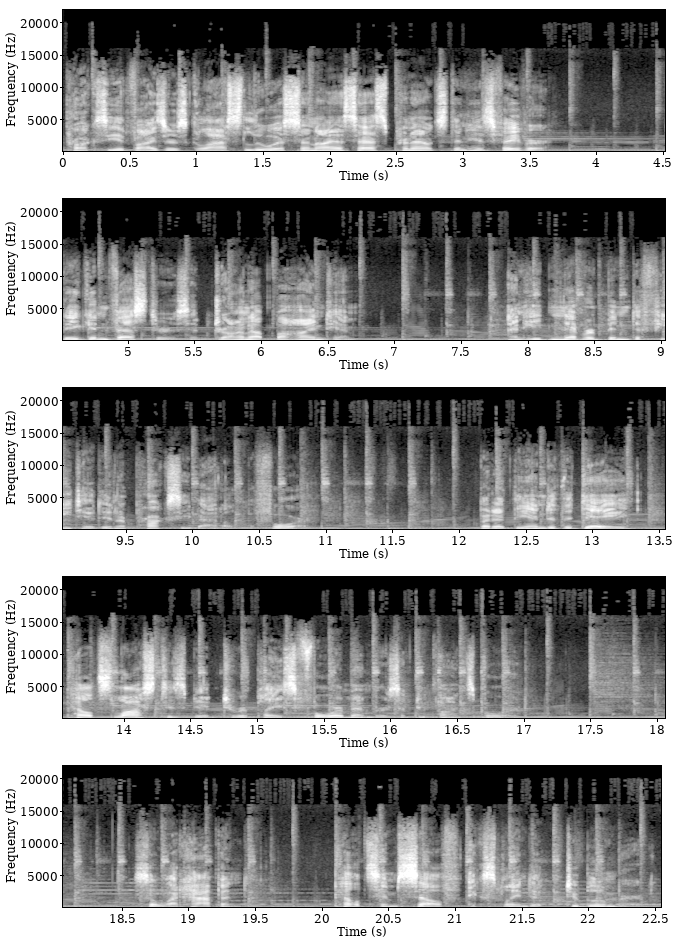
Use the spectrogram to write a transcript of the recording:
Proxy advisors Glass Lewis and ISS pronounced in his favor. Big investors had drawn up behind him, and he'd never been defeated in a proxy battle before. But at the end of the day, Peltz lost his bid to replace four members of DuPont's board. So what happened? Peltz himself explained it to Bloomberg.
